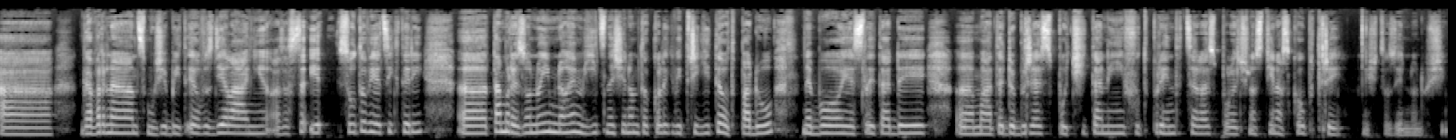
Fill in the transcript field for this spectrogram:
a governance může být i o vzdělání a zase jsou to věci, které uh, tam rezonují mnohem víc, než jenom to, kolik vytřídíte odpadu, nebo jestli tady máte dobře spočítaný footprint celé společnosti na Scope 3, když to zjednoduším.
